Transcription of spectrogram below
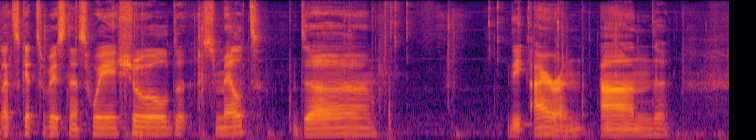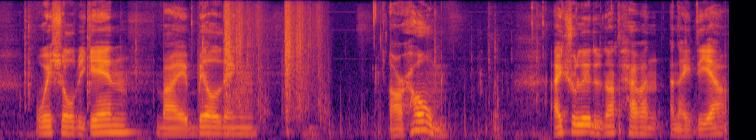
let's get to business. We should smelt the the iron and we shall begin by building our home. I truly do not have an, an idea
